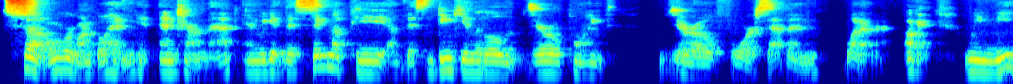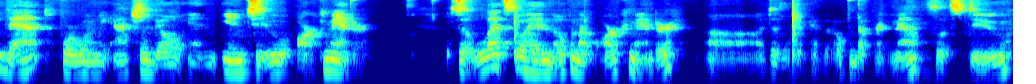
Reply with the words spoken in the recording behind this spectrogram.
so we're going to go ahead and hit enter on that, and we get this sigma p of this dinky little 0. 047, whatever. Okay, we need that for when we actually go in, into R Commander. So let's go ahead and open up R Commander. Uh, it doesn't look like I have it opened up right now, so let's do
